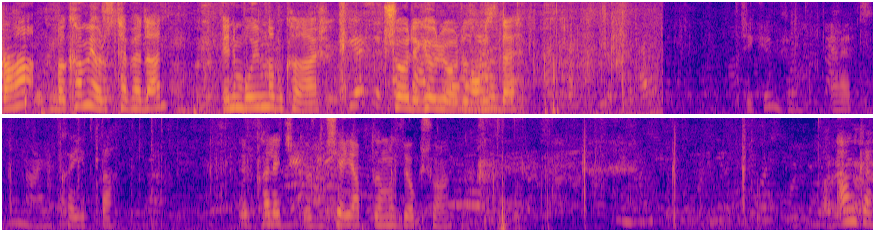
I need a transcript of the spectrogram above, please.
Daha bakamıyoruz tepeden. Benim boyum da bu kadar. Şöyle görüyoruz biz de. Çekiyor mu şu an? Evet. Kayıtta. Kale çıkıyoruz. Bir şey yaptığımız yok şu an. Ankara.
